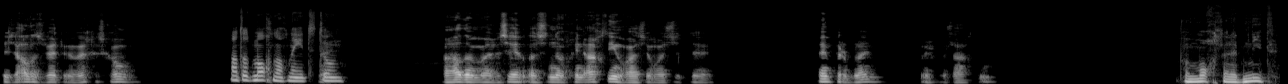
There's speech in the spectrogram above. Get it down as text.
Dus alles werd weer weggeschoven. Want dat mocht nog niet nee. toen? We hadden maar gezegd dat ze nog geen 18 was, dan was het uh, geen probleem. Maar ze was 18. We mochten het niet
